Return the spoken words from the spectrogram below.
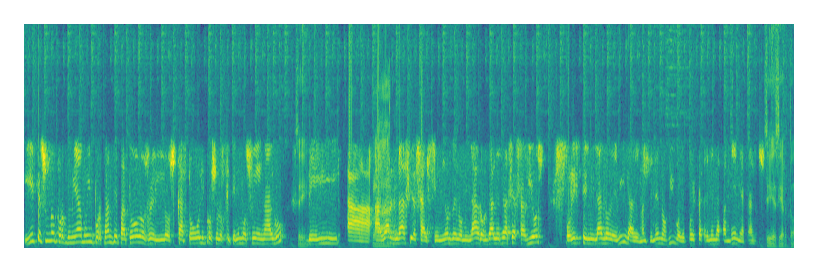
Y esta es una oportunidad muy importante para todos los, re- los católicos o los que tenemos fe en algo, Sí. de ir a, a dar gracias al Señor de los milagros, darle gracias a Dios por este milagro de vida, de mantenernos vivos después de esta tremenda pandemia, Carlos. Sí, es cierto.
